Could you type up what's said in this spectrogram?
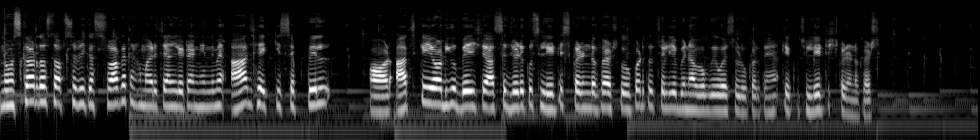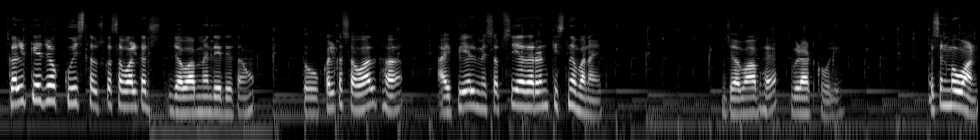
नमस्कार दोस्तों, आप सभी का स्वागत है हमारे चैनल लेटर हिंदी में। आज है इक्कीस अप्रैल और आज के ऑडियो बेस्ड आज से जुड़े कुछ लेटेस्ट करंट अफेयर्स के ऊपर। तो चलिए बिना वक्त हुए शुरू करते हैं कि कुछ लेटेस्ट करंट अफेयर्स कल के जो क्विज था, उसका सवाल का जवाब मैं दे देता हूँ। तो कल का सवाल था आईपीएल में सबसे ज़्यादा रन किसने बनाए थे? जवाब है Virat Kohli. Question number one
